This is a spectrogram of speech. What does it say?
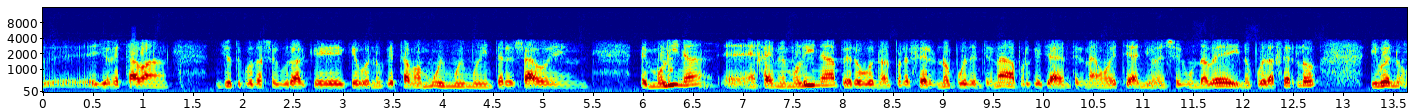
eh, ellos estaban, yo te puedo asegurar que, que bueno, que estaban muy, muy, muy interesados en, en Molina, eh, en Jaime Molina, pero bueno, al parecer no puede entrenar porque ya ha entrenado este año en segunda vez y no puede hacerlo. Y bueno,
